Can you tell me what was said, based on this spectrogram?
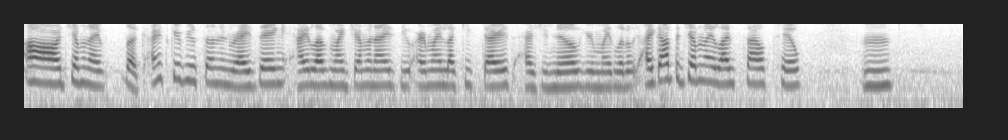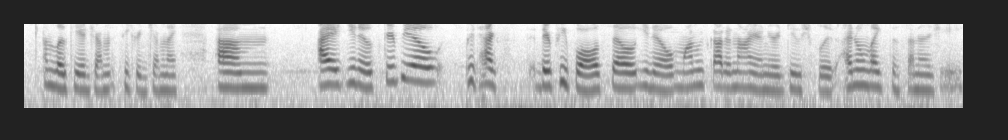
oh, Gemini, look, I'm Scorpio Sun and Rising. I love my Geminis. You are my lucky stars. As you know, you're my little. I got the Gemini lifestyle too. Mm. I'm Loki, a Gem- secret Gemini. Um, I, you know, Scorpio protects their people. So, you know, mommy's got an eye on your douche flute. I don't like this energy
